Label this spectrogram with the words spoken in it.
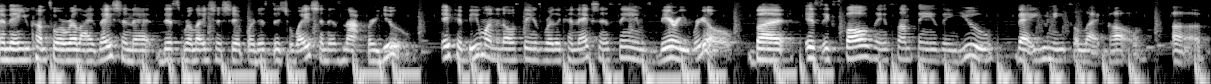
And then you come to a realization that this relationship or this situation is not for you it could be one of those things where the connection seems very real, but it's exposing some things in you that you need to let go of.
